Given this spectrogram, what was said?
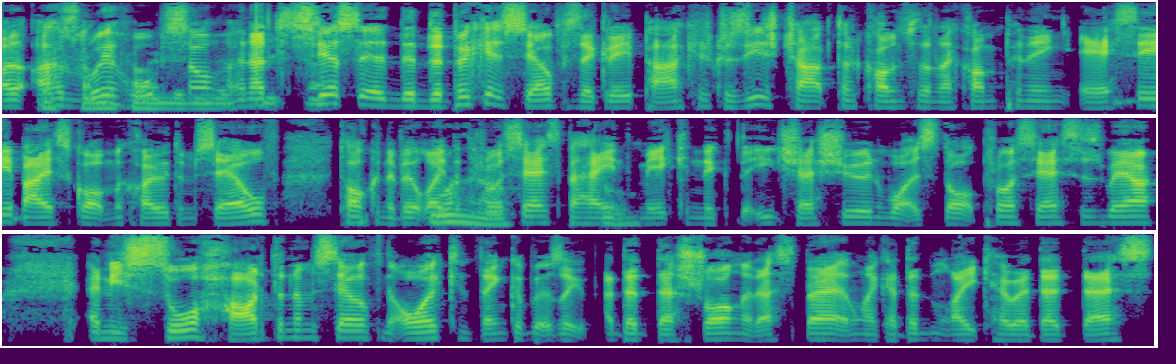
I, I really hope so. And I'd seriously, the, the book itself is a great package because each chapter comes with an accompanying essay by Scott McCloud himself, talking about like wow. the process behind cool. making the, the, each issue and what his thought processes were. And he's so hard on himself, and all I can think about is like, I did this wrong at this bit, and like I didn't like how I did this.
